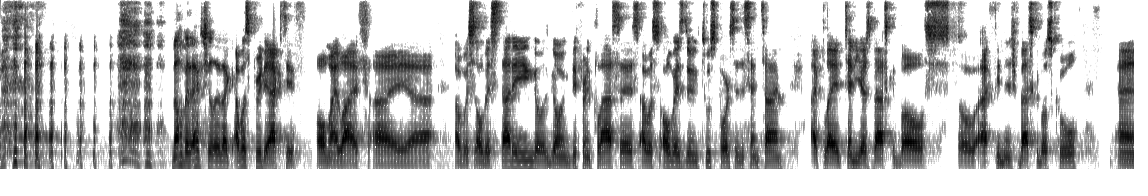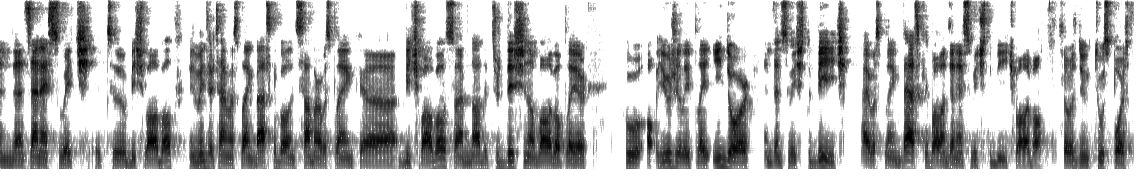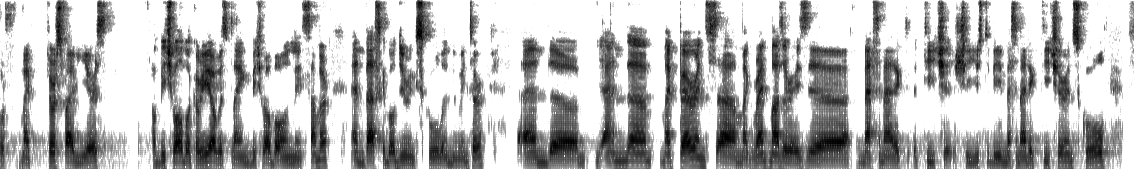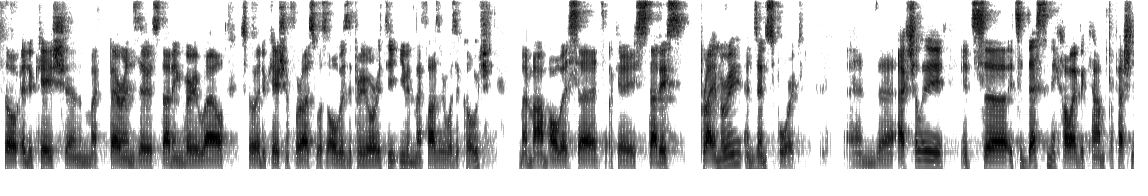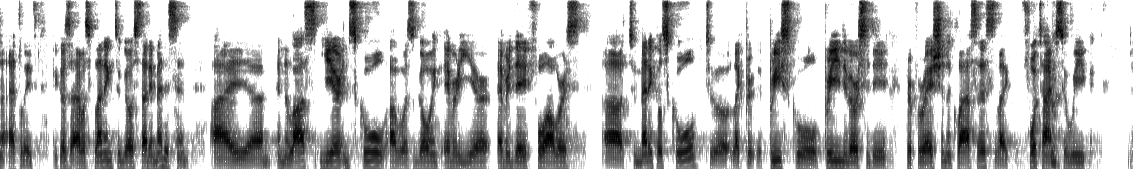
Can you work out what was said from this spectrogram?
no, but actually, like I was pretty active all my life. I, uh, I was always studying, I was going different classes, I was always doing two sports at the same time. I played 10 years basketball, so I finished basketball school and uh, then I switched to beach volleyball. In wintertime, I was playing basketball. In summer, I was playing uh, beach volleyball. So I'm not a traditional volleyball player who usually play indoor and then switch to beach. I was playing basketball and then I switched to beach volleyball. So I was doing two sports for my first five years of beach volleyball career. I was playing beach volleyball only in summer and basketball during school in the winter and uh, yeah, and uh, my parents, uh, my grandmother is a mathematics teacher. She used to be a mathematics teacher in school. So education, my parents they're studying very well. So education for us was always the priority. Even my father was a coach. My mom always said, "Okay, studies primary and then sport." And uh, actually, it's uh, it's a destiny how I become professional athlete because I was planning to go study medicine I um, in the last year in school, I was going every year, every day, four hours uh, to medical school, to uh, like pre- preschool, pre-university preparation and classes, like four times a week,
